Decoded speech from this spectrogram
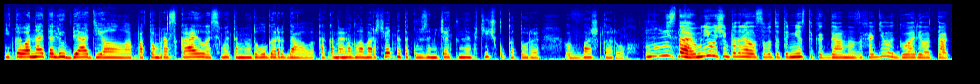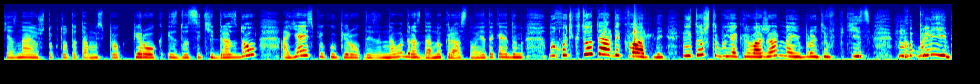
И то она это любя делала, потом раскаялась в этом и долго рыдала. Как она Да. могла ворчать на такую замечательную птичку, которая в ваш горох. ну, не знаю, мне очень понравилось вот это место, когда она заходила и говорила, так, я знаю, что кто-то там испек пирог из 20 дроздов, а я испеку пирог из одного дрозда, но красного. Я такая думаю, ну, хоть кто-то адекватный. Не то, чтобы я кровожадная и против птиц. Ну, блин,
